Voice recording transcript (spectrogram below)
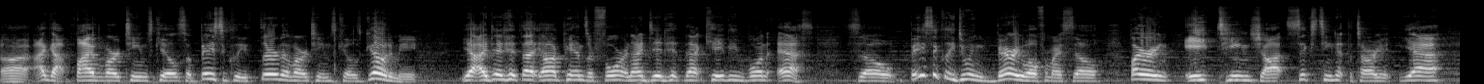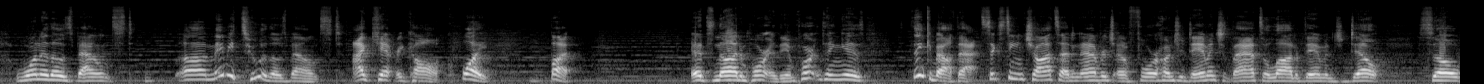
Uh, I got 5 of our team's kills, so basically a third of our team's kills go to me. Yeah, I did hit that Jagdpanzer 4, and I did hit that KV-1S. So basically doing very well for myself, firing 18 shots, 16 hit the target. Yeah, one of those bounced, uh, maybe two of those bounced. I can't recall quite, but it's not important. The important thing is, think about that. 16 shots at an average of 400 damage, that's a lot of damage dealt. So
